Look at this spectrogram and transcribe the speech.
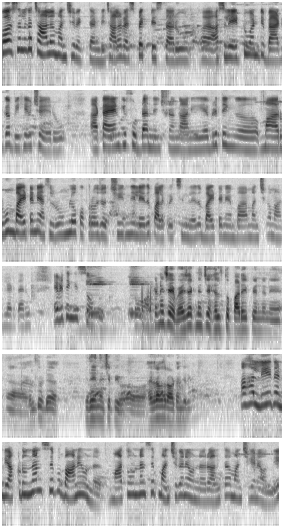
పర్సనల్గా చాలా మంచి వ్యక్తి అండి. చాలా రెస్పెక్ట్ ఇస్తారు. అసలు ఎటువంటి బ్యాడ్గా బిహేవ్ చేయరు. ఆ టయానికి ఫుడ్ అందించడం కానీ ఎవ్రీథింగ్ మా రూమ్ బయటనే అసలు రూమ్లోకి ఒక రోజు వచ్చింది లేదు పలకరించింది లేదు బయటనే బాగా మంచిగా మాట్లాడతారు. Everything is so good. So అక్కడి నుంచి వైజాగ్ నుంచి హెల్త్ పాడైపోయిందని హెల్త్ ఇదైందని చెప్పి హైదరాబాద్ రావడం జరిగింది. ఆహా లేదండి. అక్కడ ఉన్నంతసేపు బాగానే ఉన్నారు. మాతో ఉన్నంతసేపు మంచిగానే ఉన్నారు. అంతా మంచిగానే ఉంది.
